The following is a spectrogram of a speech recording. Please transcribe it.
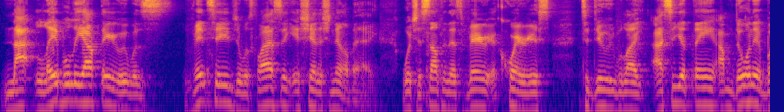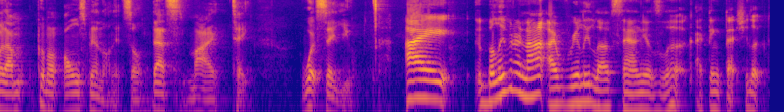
not labelly out there. It was vintage. It was classic. She had a Chanel bag, which is something that's very Aquarius to do. Like I see a thing, I'm doing it, but I'm putting my own spin on it. So that's my take. What say you? I believe it or not, I really love Sanya's look. I think that she looked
